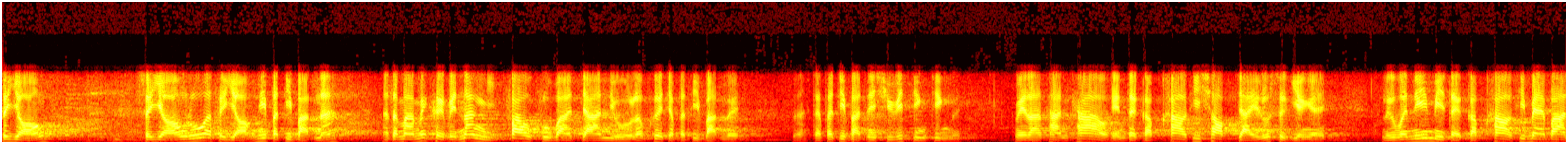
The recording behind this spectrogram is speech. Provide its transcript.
สยอง สยองรู้ว่าสยองนี่ปฏิบัตินะอาตมาไม่เคยไปนั่งเฝ้าครูบาอาจารย์อยู่ แล้วเพื่อจะปฏิบัติเลย นะแต่ปฏิบัติในชีวิตจริง ๆ เลย เวลาทานข้าวเห็นแต่กับข้าวที่ชอบใจรู้สึกยังไง หรือวันนี้มีแต่กับข้าวที่แม่บ้าน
